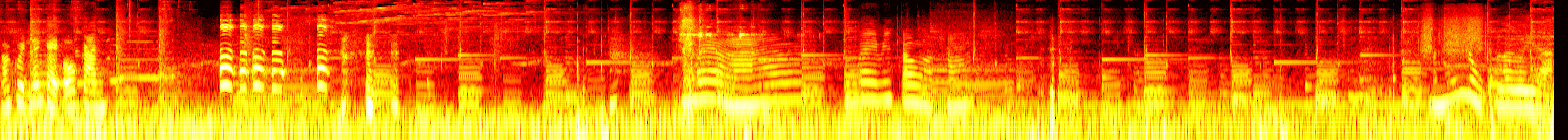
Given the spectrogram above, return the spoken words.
มาคุยเล่นไก่โอ๊กกัน เลยอะ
